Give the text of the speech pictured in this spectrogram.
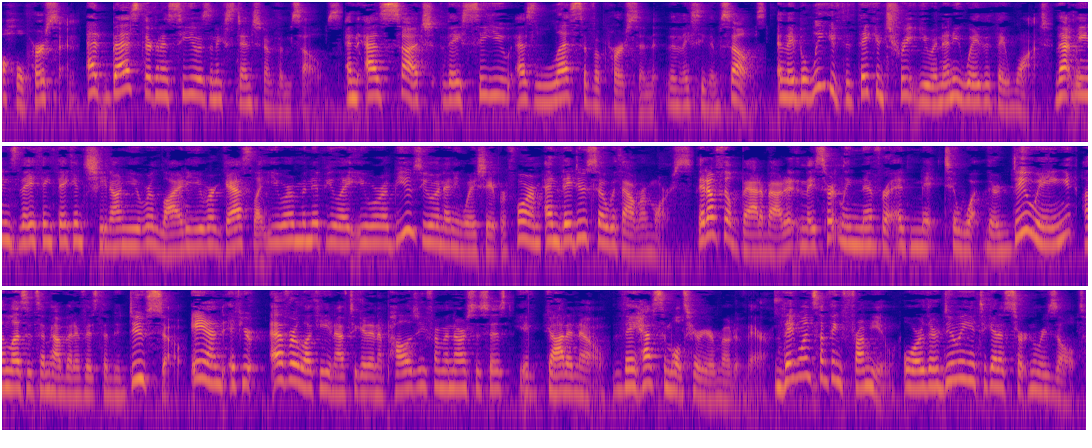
a whole person. At best, they're going to see you as an extension of themselves. And as such, they see you as less of a person than they see themselves. And they believe that they can treat you in any way that they want. That means they think they can cheat on you or lie to you or gaslight you or manipulate you or abuse you in any way, shape, or form. And they do so without remorse. They don't feel bad about it and they certainly never admit to what they're doing unless it somehow benefits them to do so. And if you're ever lucky enough to get an apology from a narcissist, you gotta know they have some ulterior motive there. They want something from you, or they're doing it to get a certain result,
